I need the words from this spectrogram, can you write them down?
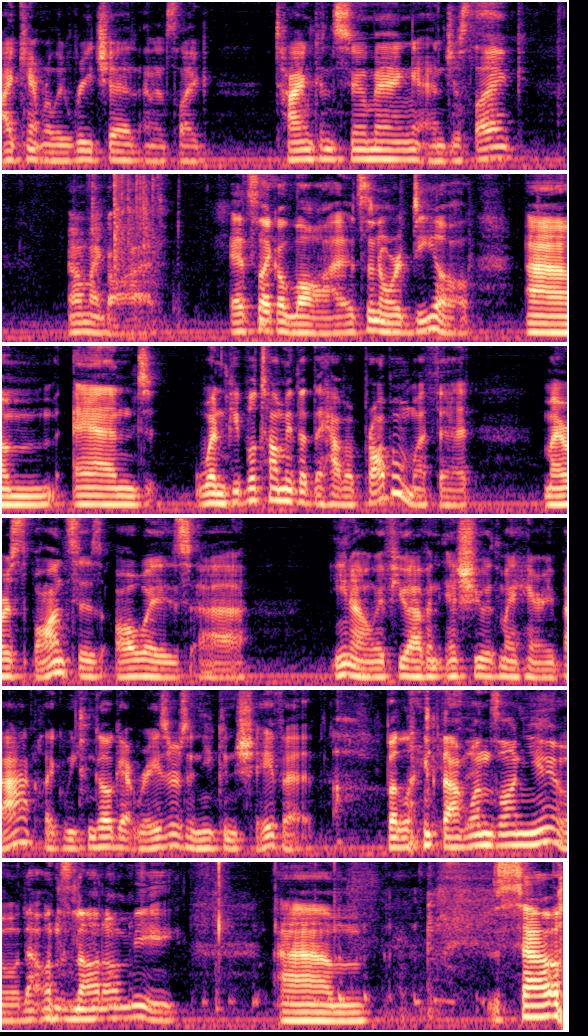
I can't really reach it, and it's like time consuming and just like, oh my god, it's like a law. It's an ordeal, um, and when people tell me that they have a problem with it my response is always, uh, you know, if you have an issue with my hairy back, like we can go get razors and you can shave it. but like that one's on you. That one's not on me. Um, so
